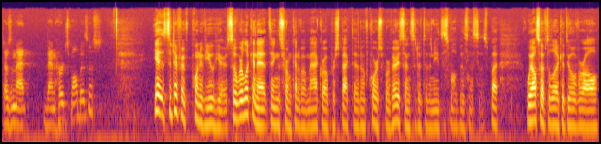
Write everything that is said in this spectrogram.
doesn't that then hurt small business? Yeah, it's a different point of view here. So we're looking at things from kind of a macro perspective. Of course, we're very sensitive to the needs of small businesses, but we also have to look at the overall,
